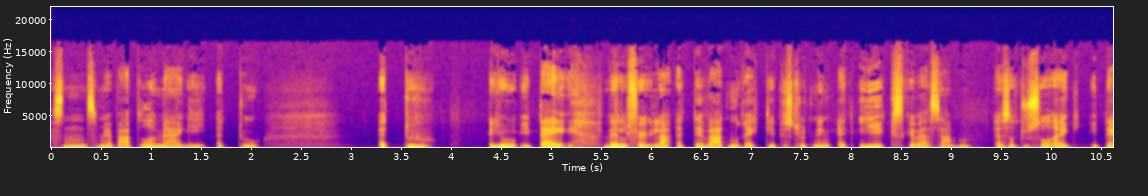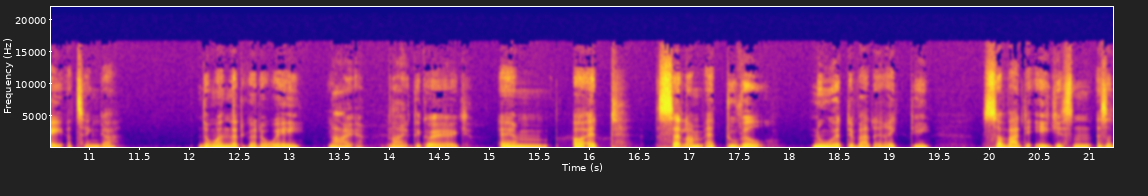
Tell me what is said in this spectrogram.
sådan, som jeg bare bider mærke i, at du, at du jo i dag vel føler, at det var den rigtige beslutning, at I ikke skal være sammen. Altså, du sidder ikke i dag og tænker, the one that got away. Nej, nej, det gør jeg ikke. Øhm, og at selvom at du ved nu, at det var det rigtige, så var det ikke sådan, altså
